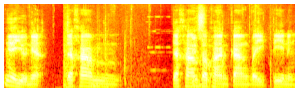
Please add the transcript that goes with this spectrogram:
เนี่ยอยู่เนี่ย จะข้าม จะข้ามสะพานกลางไปอีกที่หนึ่ง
